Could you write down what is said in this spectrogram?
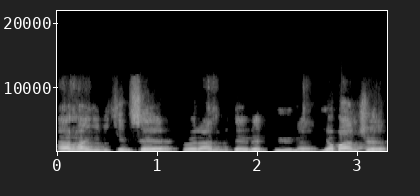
herhangi bir kimseye böyle hani bir devlet büyüğüne, yabancı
